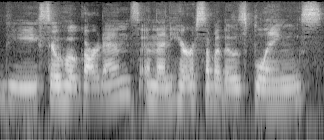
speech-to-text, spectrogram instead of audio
the Soho Gardens, and then here are some of those blings.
